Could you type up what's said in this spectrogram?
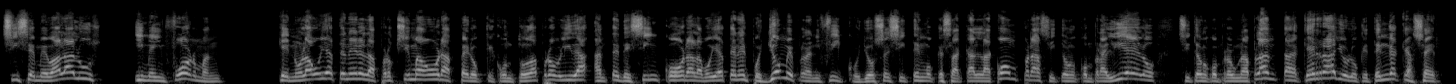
Si se me va la luz y me informan que no la voy a tener en la próxima hora, pero que con toda probabilidad antes de cinco horas la voy a tener, pues yo me planifico. Yo sé si tengo que sacar la compra, si tengo que comprar hielo, si tengo que comprar una planta, qué rayo, lo que tenga que hacer.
